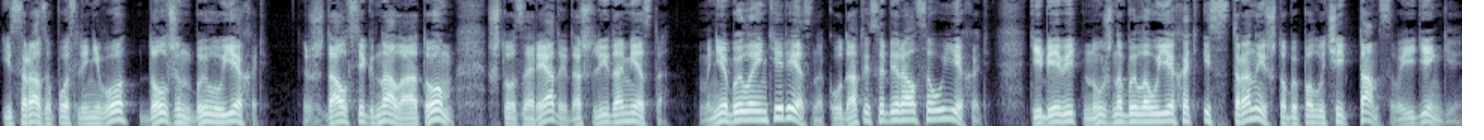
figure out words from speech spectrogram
и сразу после него должен был уехать. Ждал сигнала о том, что заряды дошли до места. Мне было интересно, куда ты собирался уехать. Тебе ведь нужно было уехать из страны, чтобы получить там свои деньги.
